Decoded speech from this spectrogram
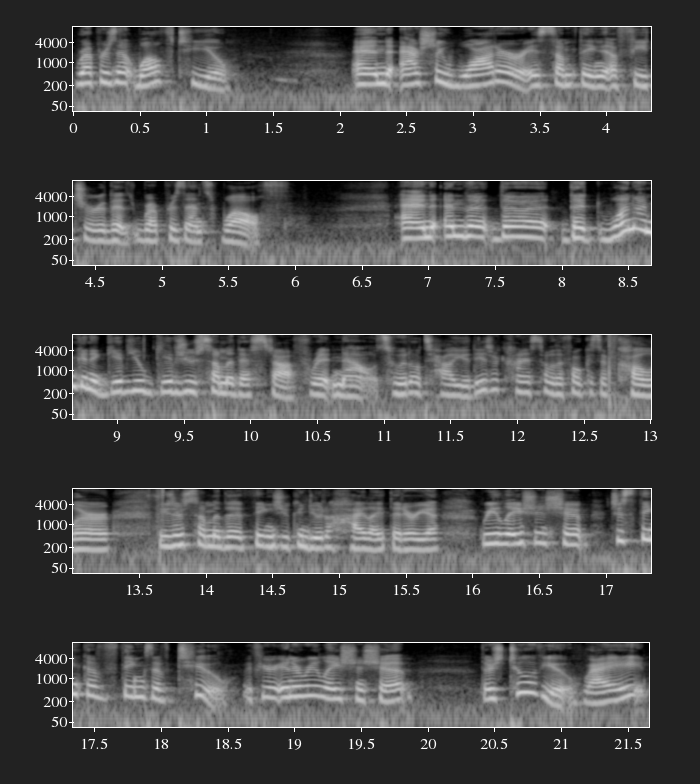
represent wealth to you. And actually water is something, a feature that represents wealth. And, and the, the, the one I'm going to give you gives you some of this stuff written out. So it'll tell you, these are kind of some of the focus of color. These are some of the things you can do to highlight that area. Relationship, just think of things of two. If you're in a relationship, there's two of you, right?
